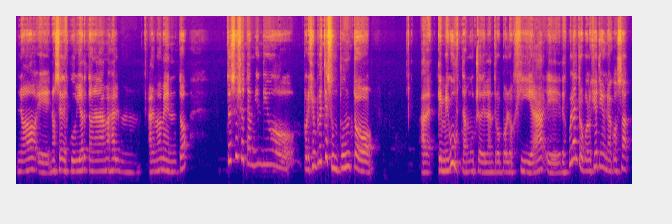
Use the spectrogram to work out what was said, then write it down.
¿no? Eh, no se ha descubierto nada más al, al momento, entonces yo también digo, por ejemplo, este es un punto que me gusta mucho de la antropología. Eh, después la antropología tiene una cosa,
